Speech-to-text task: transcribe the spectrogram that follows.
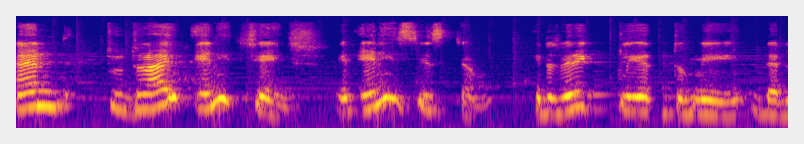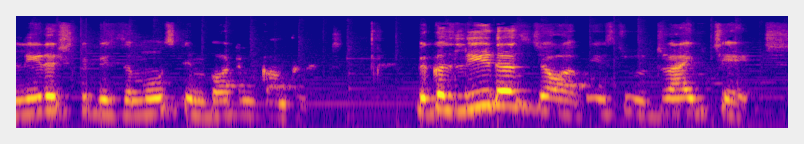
And to drive any change in any system, it was very clear to me that leadership is the most important component. Because leaders' job is to drive change.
